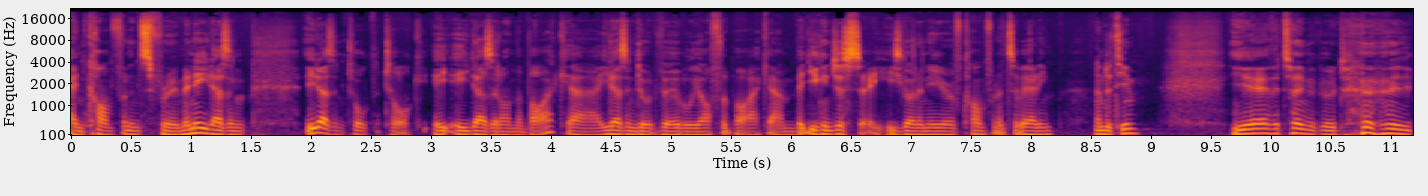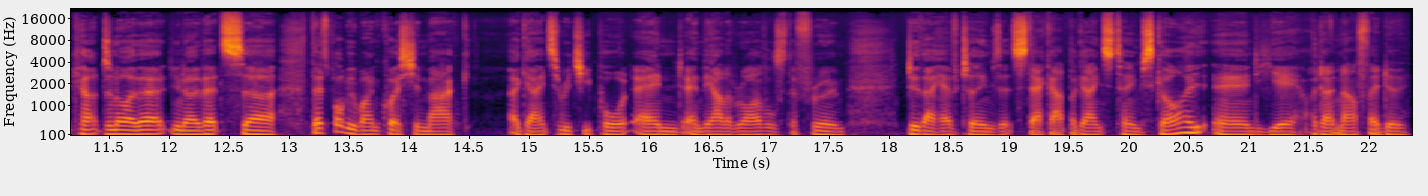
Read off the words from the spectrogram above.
and confidence for him. And he doesn't he doesn't talk the talk. He, he does it on the bike. Uh, he doesn't do it verbally off the bike. Um, but you can just see he's got an air of confidence about him. And the team. Yeah, the team are good. you can't deny that. You know, that's uh, that's probably one question mark against Richie Porte and and the other rivals to Froome. Do they have teams that stack up against Team Sky? And yeah, I don't know if they do.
